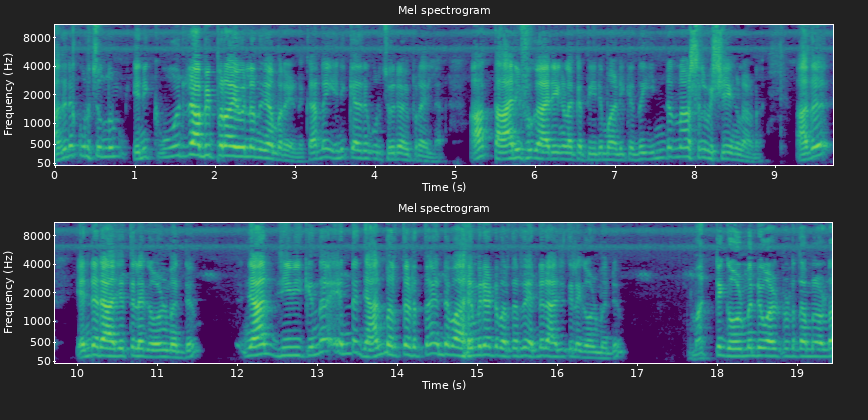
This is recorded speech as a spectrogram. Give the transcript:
അതിനെക്കുറിച്ചൊന്നും എനിക്ക് ഒരു അഭിപ്രായമില്ലെന്ന് ഞാൻ പറയുന്നത് കാരണം എനിക്ക് അതിനെക്കുറിച്ച് ഒരു അഭിപ്രായമില്ല. ആ താരിഫ് കാര്യങ്ങളൊക്കെ തീരുമാനിക്കുന്നത് ഇന്റർനാഷണൽ വിഷയങ്ങളാണ്. അത് എന്റെ രാജ്യത്തിലെ ഗവൺമെന്റും ഞാൻ ജീവിക്കുന്ന എന്റെ ഞാൻ ബർത്തെടുത്ത എന്റെ പാരമ്പര്യമായിട്ട് ബർത്തെടുത്ത എന്റെ രാജ്യത്തിലെ ഗവൺമെന്റും മറ്റ് ഗവൺമെന്റുമായിട്ടുള്ള തമ്മിലുള്ള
